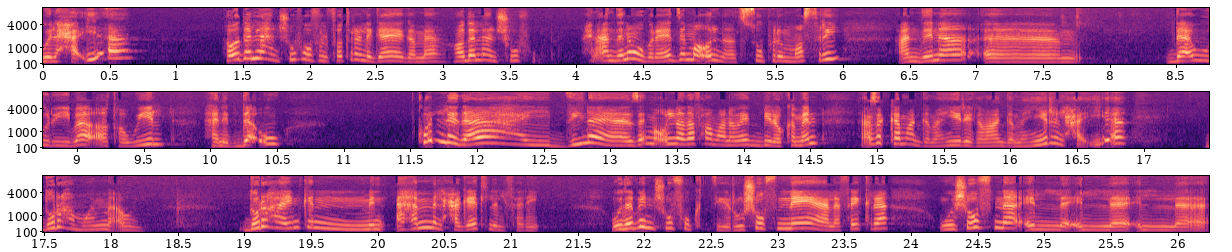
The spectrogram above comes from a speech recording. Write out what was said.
والحقيقة هو ده اللي هنشوفه في الفترة اللي جاية يا جماعة هو ده اللي هنشوفه. إحنا عندنا مباريات زي ما قلنا السوبر المصري عندنا دوري بقى طويل هنبدأه. كل ده هيدينا زي ما قلنا دفعة معنوية كبيرة. وكمان عايزة أتكلم على الجماهير يا جماعة الجماهير الحقيقة دورها مهم قوي. دورها يمكن من أهم الحاجات للفريق. وده بنشوفه كتير. وشفناه على فكرة وشفنا ال ال ال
